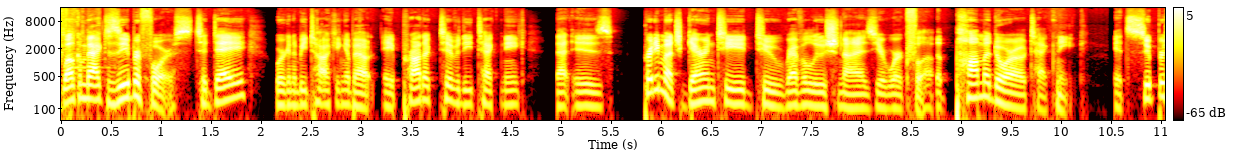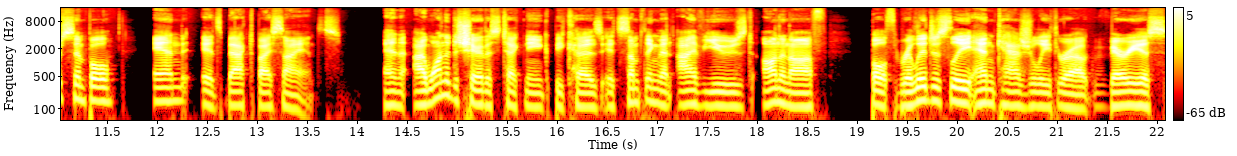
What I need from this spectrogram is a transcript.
welcome back to Zebra Force. Today, we're going to be talking about a productivity technique that is pretty much guaranteed to revolutionize your workflow the Pomodoro technique. It's super simple and it's backed by science. And I wanted to share this technique because it's something that I've used on and off both religiously and casually throughout various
